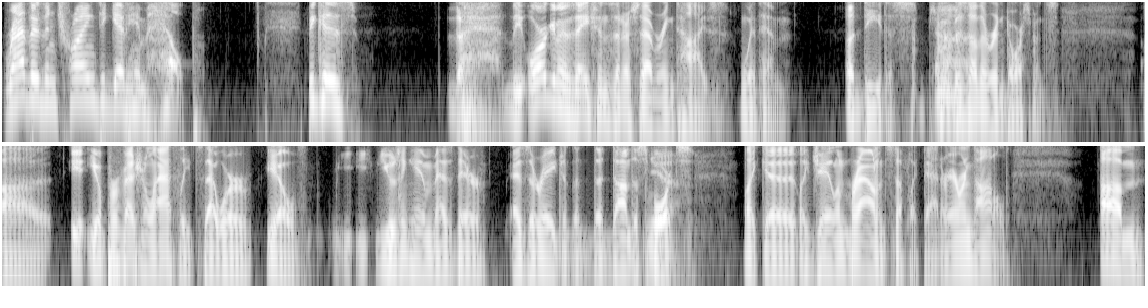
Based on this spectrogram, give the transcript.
rather than trying to get him help? because the the organizations that are severing ties with him, Adidas, some of his other endorsements, uh, you know, professional athletes that were you know using him as their as their agent, the the Donda Sports, like uh, like Jaylen Brown and stuff like that, or Aaron Donald. Um,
